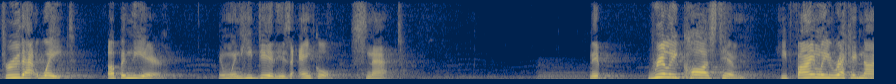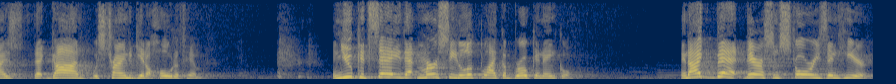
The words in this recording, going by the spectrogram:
threw that weight up in the air. And when he did, his ankle snapped. And it really caused him, he finally recognized that God was trying to get a hold of him. And you could say that mercy looked like a broken ankle. And I bet there are some stories in here,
